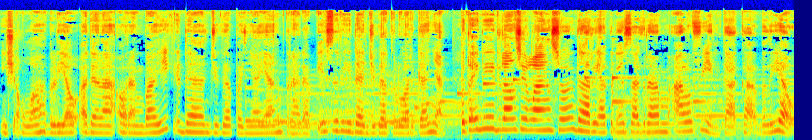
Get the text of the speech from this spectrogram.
Insya Allah beliau adalah orang baik dan juga penyayang terhadap istri dan juga keluarganya. Kota ini dilansir langsung dari akun Instagram Alvin, kakak beliau.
